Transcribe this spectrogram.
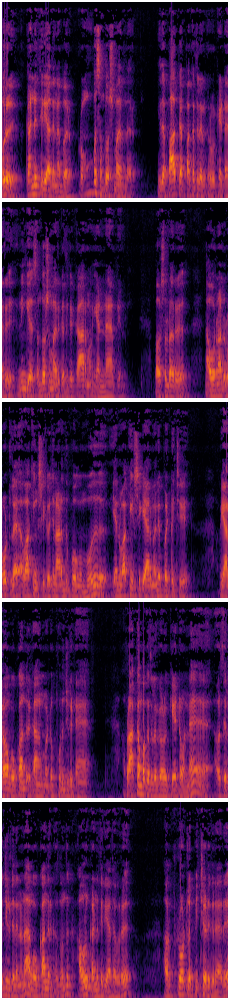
ஒரு கண்ணு தெரியாத நபர் ரொம்ப சந்தோஷமாக இருந்தார். இதை பார்த்த பக்கத்தில் இருக்கிறவர் கேட்டார் நீங்கள் சந்தோஷமாக இருக்கிறதுக்கு காரணம் என்ன? அப்படின்னு. அவர் சொல்கிறாரு நான் ஒரு நாள் ரோட்டில் வாக்கிங் ஸ்டிக் வச்சு நடந்து போகும்போது என் வாக்கிங் ஸ்டிக் யார் மேலே பட்டுச்சு. அப்போ யாரோ அவங்க உட்காந்துருக்காங்கன்னு மட்டும் புரிஞ்சுக்கிட்டேன். அப்புறம் அக்கம் பக்கத்தில் இருக்கிறவர் கேட்டோடனே அவர் தெரிஞ்சுக்கிட்டது என்னென்னா அங்கே உட்காந்துருக்கிறது வந்து அவரும் கண்ணு தெரியாதவர். அவர் ரோட்டில் பிச்சை எடுக்கிறாரு.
